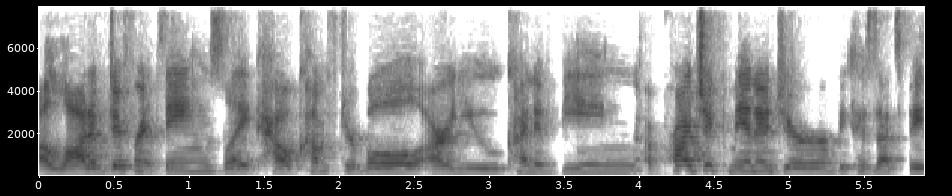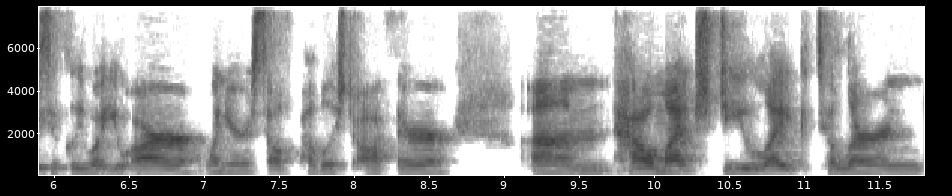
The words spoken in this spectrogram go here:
a lot of different things like how comfortable are you kind of being a project manager, because that's basically what you are when you're a self published author. Um, how much do you like to learn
